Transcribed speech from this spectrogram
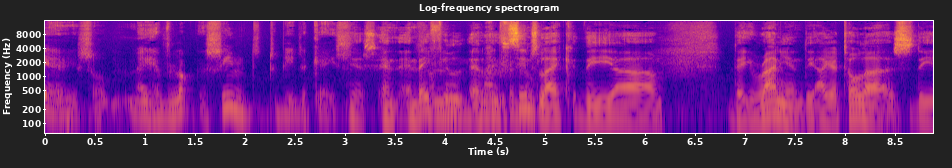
case, or may have looked, seemed to be the case. Yes, and, and they feel, uh, it seems like the uh, the Iranian, the Ayatollahs, the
